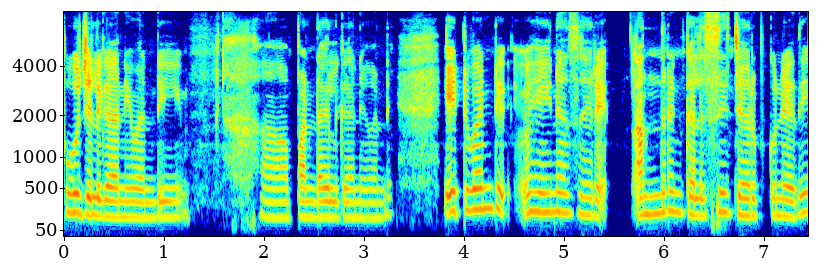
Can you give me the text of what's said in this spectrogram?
పూజలు కానివ్వండి పండగలు కానివ్వండి ఎటువంటి అయినా సరే అందరం కలిసి జరుపుకునేది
